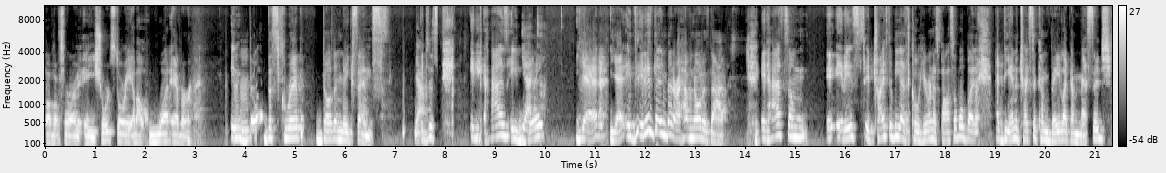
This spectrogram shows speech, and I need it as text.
of a, for a short story about whatever. Mm-hmm. the, the script doesn't make sense yeah. It just it has a yet. bit yet yet it, it is getting better. I have noticed that. It has some it, it is it tries to be as coherent as possible, but at the end it tries to convey like a message.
